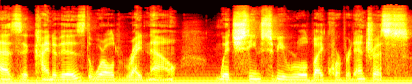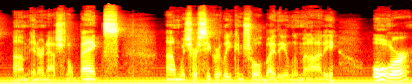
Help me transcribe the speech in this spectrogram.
as it kind of is, the world right now, which seems to be ruled by corporate interests, um, international banks, um, which are secretly controlled by the Illuminati. Or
